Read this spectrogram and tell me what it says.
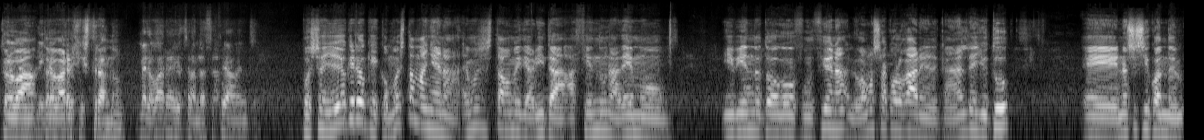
Te lo va, te lo va registrando. me lo va registrando efectivamente. Pues oye, yo creo que como esta mañana hemos estado media horita haciendo una demo y viendo todo cómo funciona, lo vamos a colgar en el canal de YouTube. Eh, no sé si cuando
